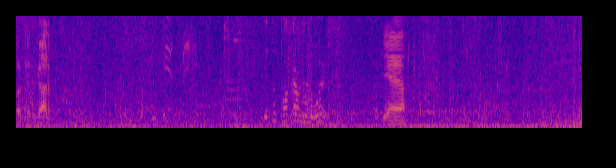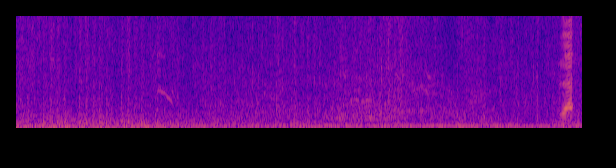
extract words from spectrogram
Okay, we got him. Get the fuck out of the way. Yeah. Look at that.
